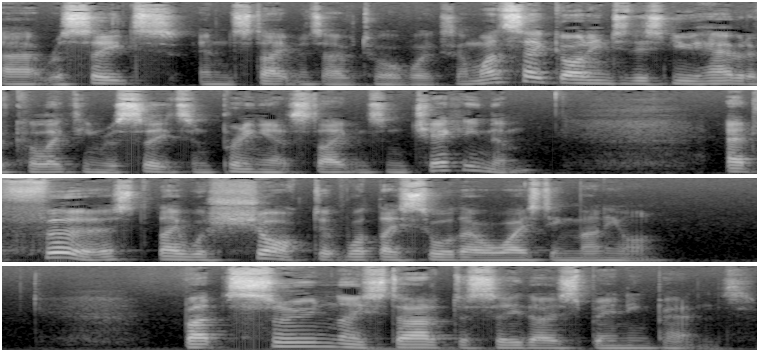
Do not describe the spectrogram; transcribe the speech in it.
uh, receipts, and statements over 12 weeks. And once they got into this new habit of collecting receipts and printing out statements and checking them, at first they were shocked at what they saw they were wasting money on. But soon they started to see those spending patterns.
